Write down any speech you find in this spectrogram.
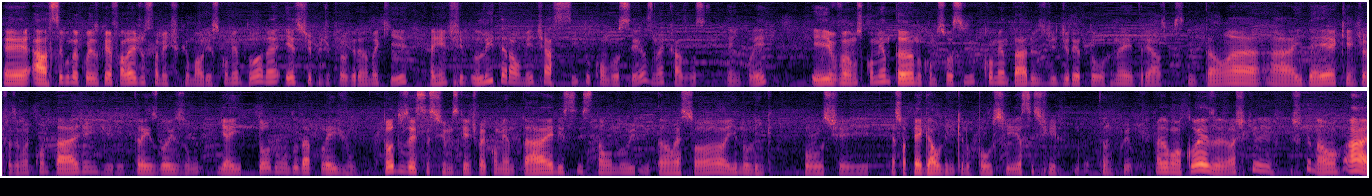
é, a segunda coisa que eu ia falar é justamente o que o Maurício comentou, né? Esse tipo de programa aqui, a gente literalmente assito com vocês, né? Caso você tenha play. E vamos comentando, como se fossem comentários de diretor, né? Entre aspas. Então a, a ideia é que a gente vai fazer uma contagem de 3, 2, 1 e aí todo mundo dá play junto. Todos esses filmes que a gente vai comentar, eles estão no. Então é só ir no link post aí. É só pegar o link no post e assistir. Tranquilo. Mais alguma coisa? Eu acho que. Acho que não. Ah,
